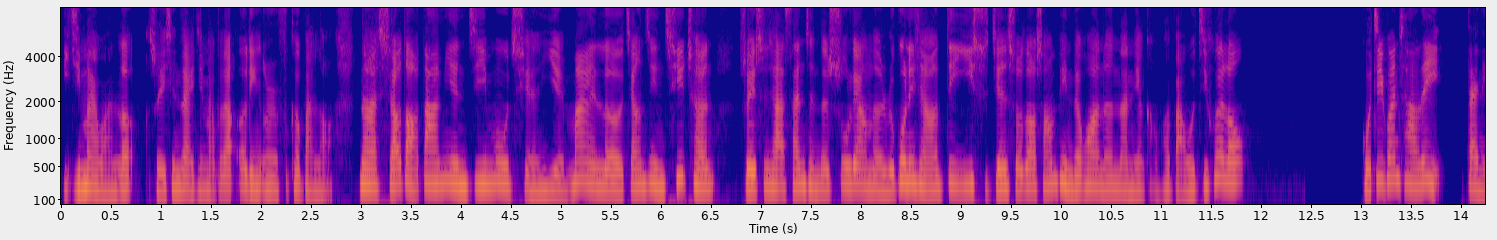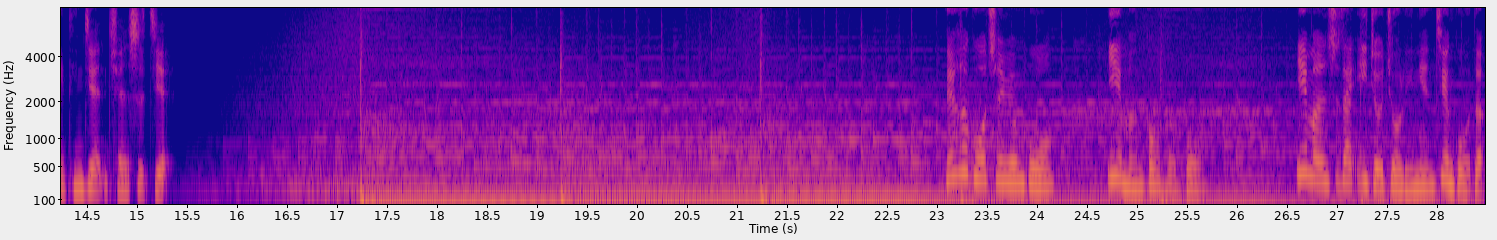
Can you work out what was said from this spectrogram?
已经卖完了，所以现在已经买不到二零二复刻版了。那小岛大面积目前也卖了将近七成，所以剩下三成的数量呢？如果你想要第一时间收到商品的话呢，那你要赶快把握机会喽！国际观察力带你听见全世界。联合国成员国也门共和国，也门是在一九九零年建国的。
